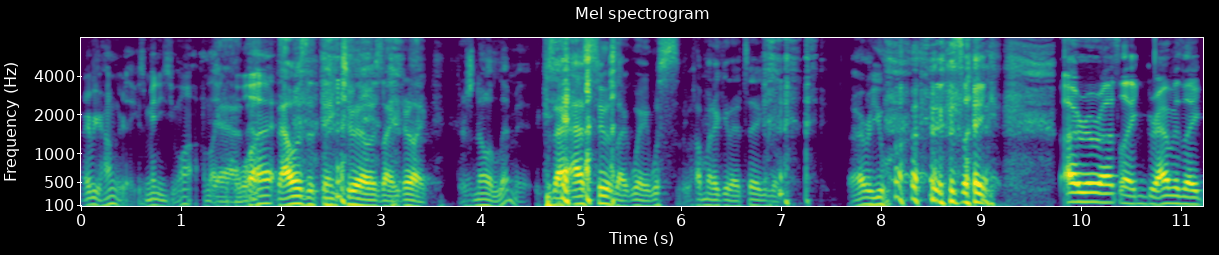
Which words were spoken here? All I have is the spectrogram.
whenever you're hungry, like as many as you want. I'm like, yeah, that- what? That, was the thing too. I was like, they're like, there's no limit because I asked too. I was like, wait, what's how many can I take? He's like, whatever you want. it was like I remember I was like grabbing like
